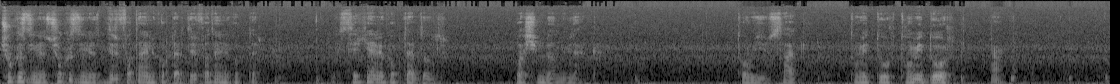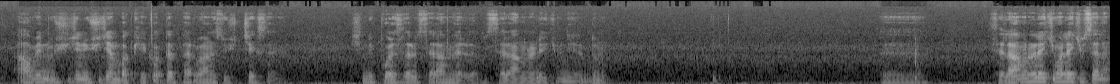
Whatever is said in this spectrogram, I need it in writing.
çok hızlı iniyoruz çok hızlı iniyoruz. Drift atan helikopter drift atan helikopter. Seken helikopter de olur. Başım döndü bir dakika. Tommy'cim sakin. Tommy dur, Tommy dur. Ha. Abi benim üşüyeceksin üşüyeceksin bak helikopter pervanesi üşütecek seni. Şimdi polislere bir selam verelim. Selamünaleyküm diyelim değil mi? Ee, selamünaleyküm aleyküm selam.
